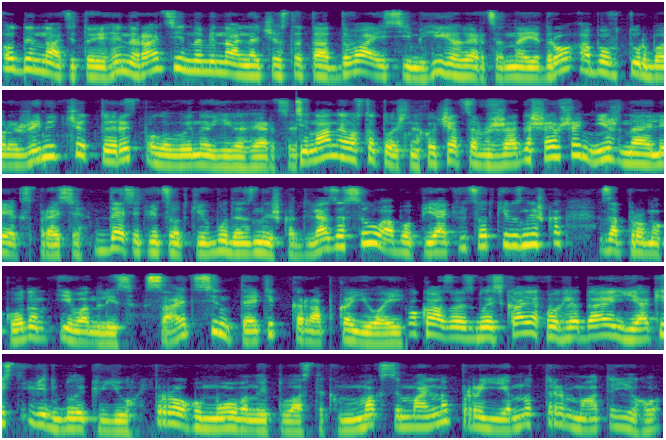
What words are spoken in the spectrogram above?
11 генерації, номінальна частота 2,7 ГГц на ядро або в турборежимі 4,5 ГГц. Ціна не остаточна, хоча це вже дешевше, ніж на Аліекспресі. 10% буде знижка для ЗСУ або 5% знижка за промокодом IvanLis. Сайт synthetic.ua. Показує зблизька, як виглядає якість від Blackview. Прогумований пластик. Максимально приємно тримати його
